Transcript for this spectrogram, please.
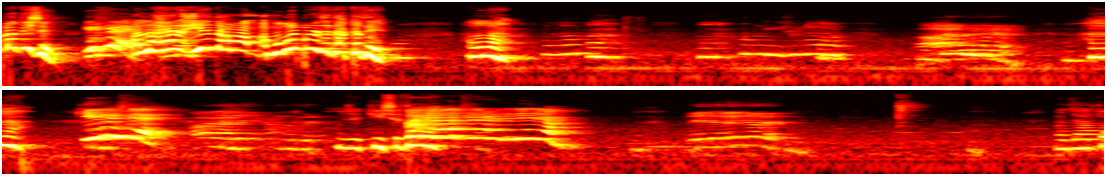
মা কিসে আল্লাহ হ্যাঁ ইয়ে তো আমার মোবাইল পড়ে যায় ধাক্কা দে আল্লাহ আল্লাহ কি হয়েছে ওই যে কিসে দাও নিয়ে যাম যা তো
